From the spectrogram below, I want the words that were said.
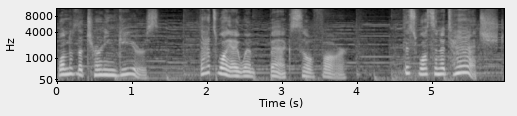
One of the turning gears. That's why I went back so far. This wasn't attached.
